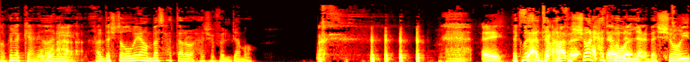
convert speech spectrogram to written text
أقول لك يعني أنا أريد أشتغل وياهم بس حتى أروح أشوف ال demo أي لك بس ساعتي أعرف هذا شلون حتكون هو اللعبة، شلون؟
